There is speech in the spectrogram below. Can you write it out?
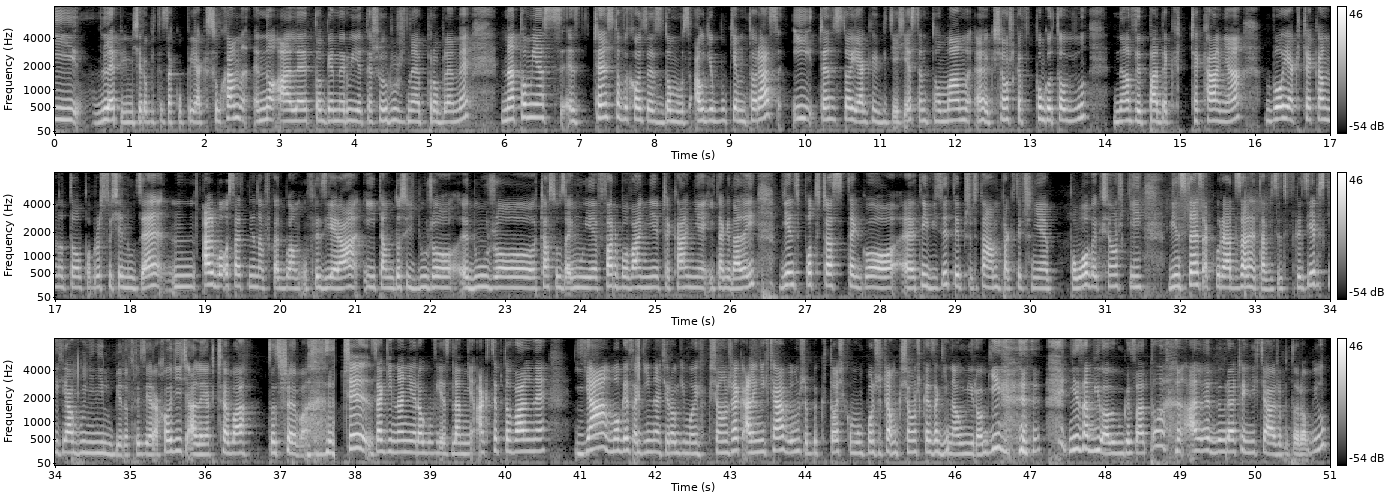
i lepiej mi się robi te zakupy, jak słucham, no ale to generuje też różne problemy. Natomiast e, często wychodzę z domu z audiobookiem to raz i często jak gdzieś jestem, to mam e, książkę w pogotowiu na wypadek czekania, bo jak czekam, no to po prostu się nudzę. Mm, albo ostatnio na przykład byłam u fryzjera i tam dosyć dużo, e, dużo czasu zajmuje farbowanie, czekanie i tak dalej, więc podczas tego, tej wizyty przeczytałam praktycznie praktycznie połowę książki, więc to jest akurat zaleta wizyt fryzjerskich. Ja ogólnie nie lubię do fryzjera chodzić, ale jak trzeba, to trzeba. Czy zaginanie rogów jest dla mnie akceptowalne? Ja mogę zaginać rogi moich książek, ale nie chciałabym, żeby ktoś, komu pożyczam książkę, zaginał mi rogi. nie zabiłabym go za to, ale bym raczej nie chciała, żeby to robił.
